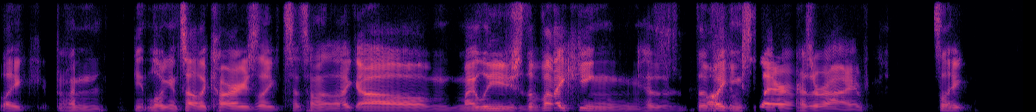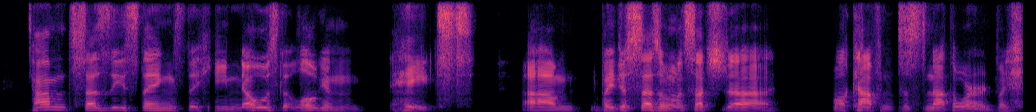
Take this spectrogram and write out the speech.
Like when Logan saw the car, he's like said something like, "Oh, my liege, the Viking has the oh. Viking Slayer has arrived." It's like Tom says these things that he knows that Logan hates, um, but he just says them with such uh, well, confidence is not the word, but he,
